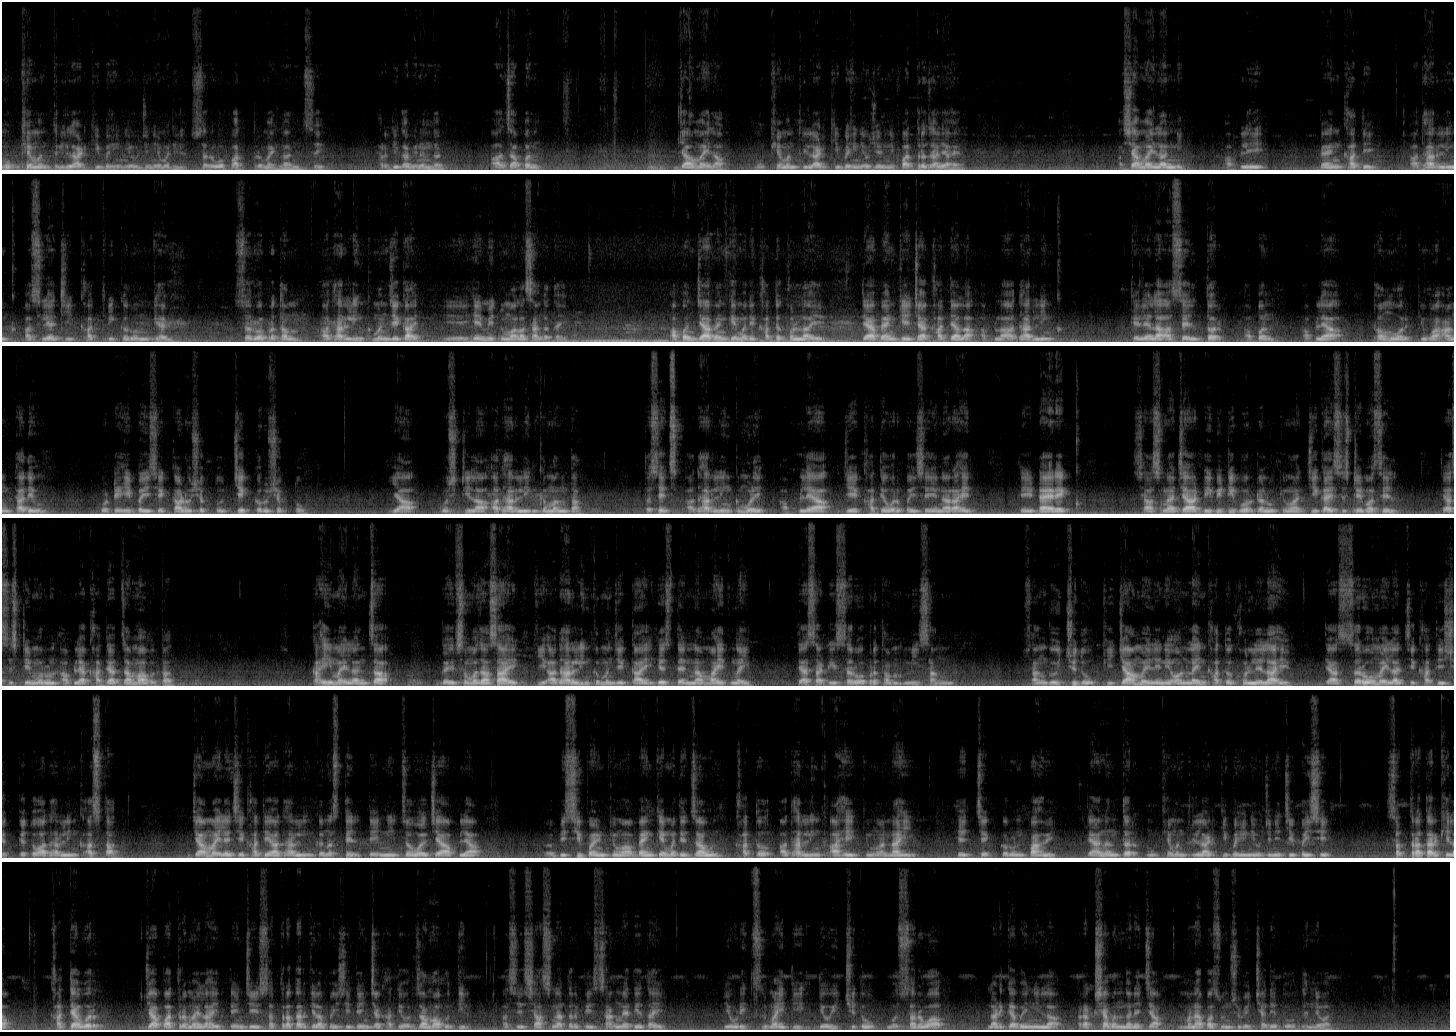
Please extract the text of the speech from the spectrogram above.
मुख्यमंत्री लाडकी बहीण योजनेमधील सर्व पात्र महिलांचे हार्दिक अभिनंदन. आज आपण ज्या महिला मुख्यमंत्री लाडकी बहीण योजनेने पात्र झाल्या आहेत अशा महिलांनी आपले बँक खाते आधार लिंक असल्याची खात्री करून घ्यावी. सर्वप्रथम आधार लिंक म्हणजे काय हे मी तुम्हाला सांगत आहे. आपण ज्या बँकेमध्ये खातं खोललं आहे त्या बँकेच्या खात्याला आपला आधार लिंक केलेला असेल तर आपण आपल्या थंबवर किंवा अंगठा देऊन कुठेही पैसे काढू शकतो चेक करू शकतो. या गोष्टीला आधार लिंक म्हणतात. तसेच आधार लिंकमुळे आपल्या जे खात्यावर पैसे येणार आहेत ते डायरेक्ट शासनाच्या डी बी टी पोर्टल किंवा जी काही सिस्टीम असेल त्या सिस्टीमवरून आपल्या खात्यात जमा होतात. काही महिलांचा गैरसमज असा आहे की आधार लिंक म्हणजे काय हेच त्यांना माहीत नाही. त्यासाठी सर्वप्रथम मी सांग सांगू इच्छितो की ज्या महिलेने ऑनलाईन खातं खोललेलं आहे त्या सर्व महिलाचे खाते शक्यतो आधार लिंक असतात. ज्या महिलेचे खाते आधार लिंक नसतील त्यांनी जवळच्या आपल्या बी सी पॉईंट किंवा बँकेमध्ये जाऊन खातं आधार लिंक आहे किंवा नाही हे चेक करून पाहावे. त्यानंतर मुख्यमंत्री लाडकी बहीण योजनेचे पैसे सतरा तारखेला खात्यावर ज्या पात्र महिला आहेत त्यांचे सतरा तारखेला पैसे त्यांच्या खात्यावर जमा होतील असे शासनातर्फे सांगण्यात येत आहे. एवढीच माहिती देऊ इच्छितो व सर्व लाडक्या बहिणीला रक्षाबंधनाच्या मनापासून शुभेच्छा देतो. धन्यवाद.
